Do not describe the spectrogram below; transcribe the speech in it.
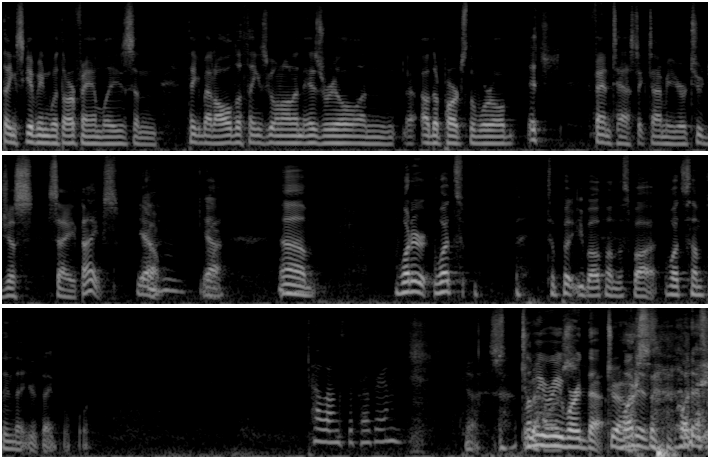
Thanksgiving with our families and think about all the things going on in Israel and other parts of the world. It's fantastic time of year to just say thanks. Yeah. Yeah. Um, what are what's to put you both on the spot? What's something that you're thankful for? How long's the program? Yeah. two Let me reword that. Two What hours. is what is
